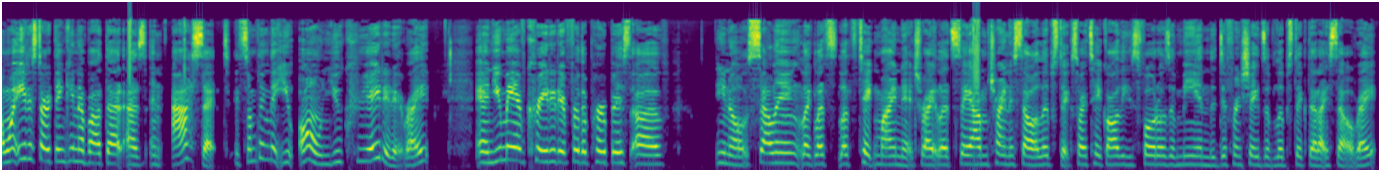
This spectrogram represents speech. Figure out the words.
I want you to start thinking about that as an asset. It's something that you own. You created it, right? And you may have created it for the purpose of you know selling like let's let's take my niche right let's say i'm trying to sell a lipstick so i take all these photos of me and the different shades of lipstick that i sell right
